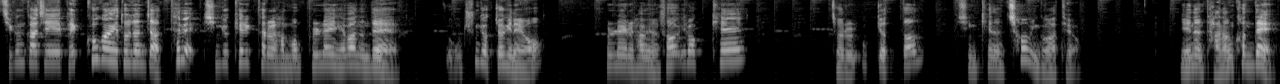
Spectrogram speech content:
지금까지 백호가의 도전자 태백 신규 캐릭터를 한번 플레이 해봤는데 조금 충격적이네요. 플레이를 하면서 이렇게 저를 웃겼던 신캐는 처음인 것 같아요. 얘는 단언컨대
